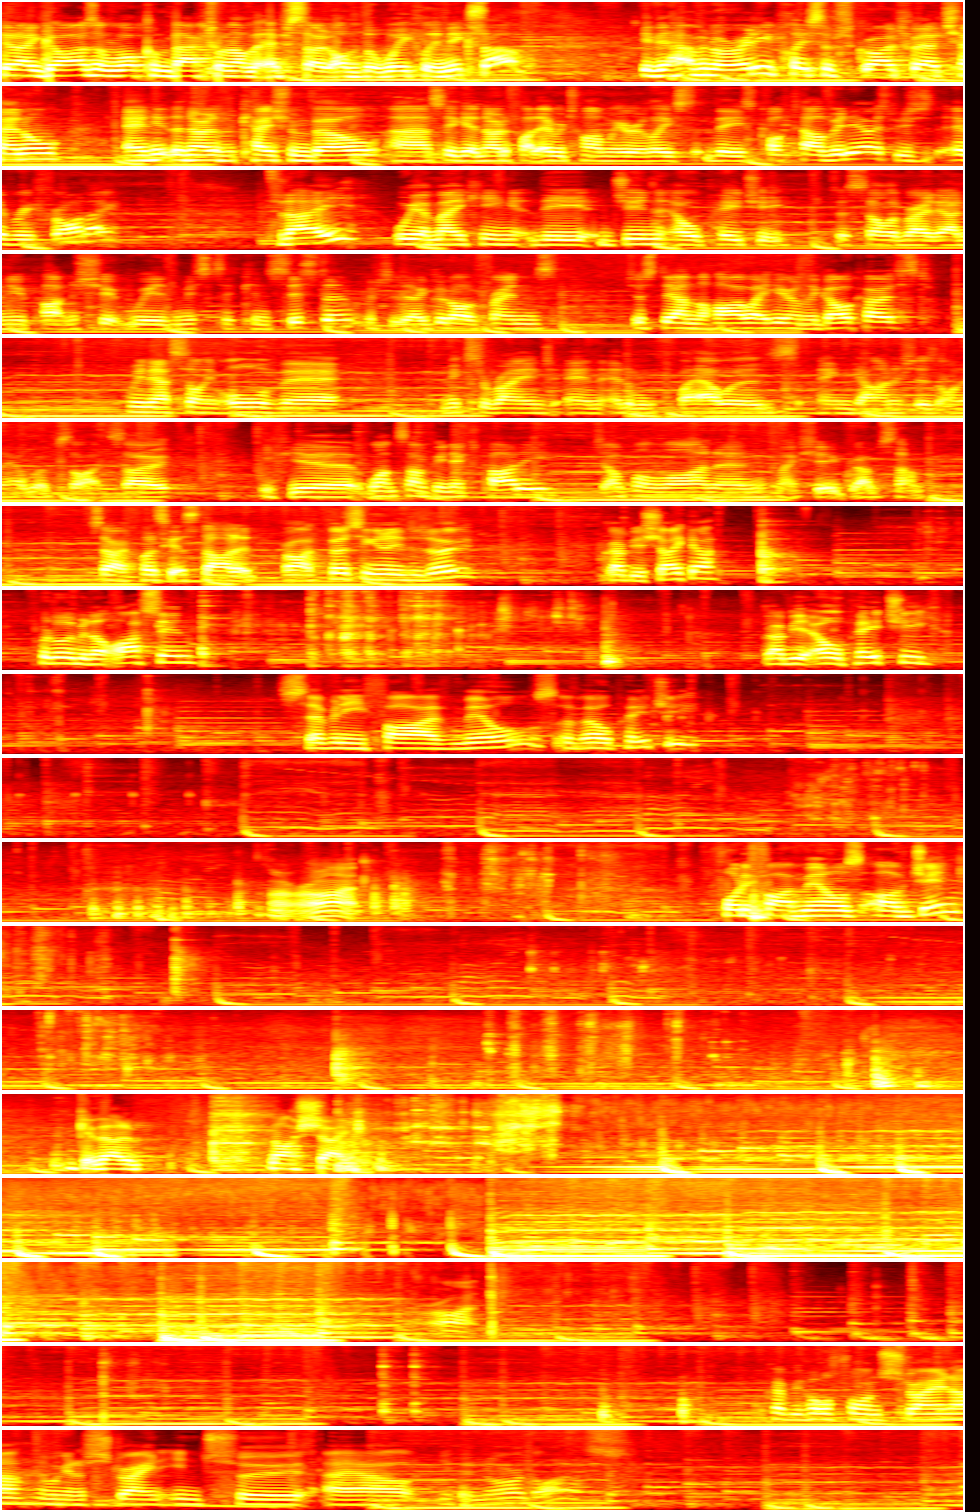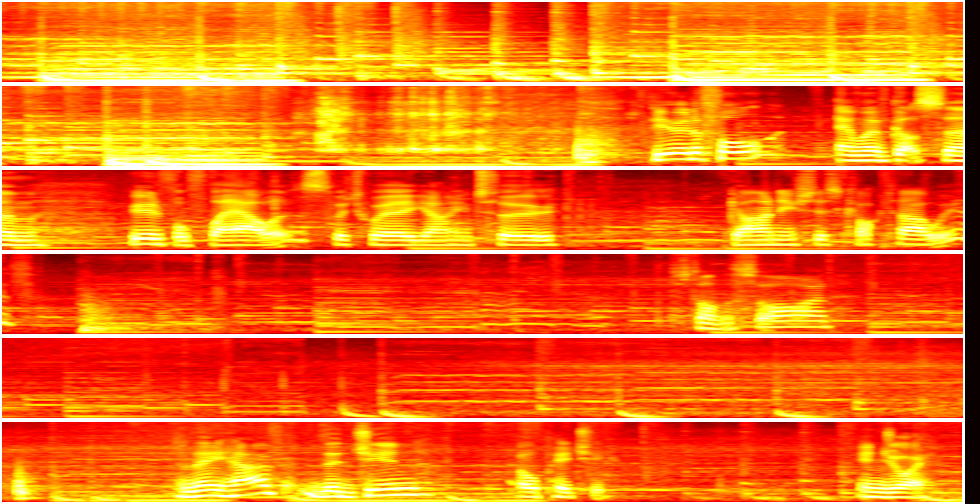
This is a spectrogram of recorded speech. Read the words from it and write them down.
G'day guys and welcome back to another episode of the Weekly Mix Up. If you haven't already, please subscribe to our channel and hit the notification bell uh, so you get notified every time we release these cocktail videos, which is every Friday. Today, we are making the Gin El Peachy to celebrate our new partnership with Mr. Consistent, which is our good old friends just down the highway here on the Gold Coast. We're now selling all of their mixer range and edible flowers and garnishes on our website. So if you want some for your next party, jump online and make sure you grab some. So let's get started. All right, first thing you need to do, grab your shaker, put a little bit of ice in, grab your El Peachy, 75 mils of El Peachy. All right, 45 mils of gin. Give that a nice shake. Grab your Hawthorne strainer and we're going to strain into our Nick and Nora glass. Beautiful, and we've got some beautiful flowers which we're going to garnish this cocktail with. Just on the side. And there you have the Gin El Peachy. Enjoy.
